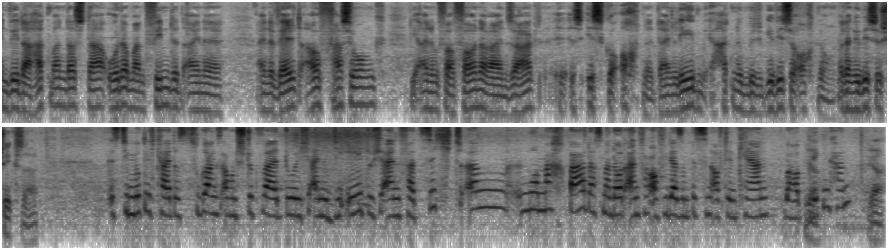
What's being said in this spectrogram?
entweder hat man das da oder man findet eine, eine Weltauffassung, die einem von vornherein sagt, es ist geordnet, dein Leben hat eine gewisse Ordnung oder ein gewisses Schicksal. Ist die Möglichkeit des Zugangs auch ein Stück weit durch eine Diät, durch einen Verzicht ähm, nur machbar, dass man dort einfach auch wieder so ein bisschen auf den Kern überhaupt ja. blicken kann? Ja,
